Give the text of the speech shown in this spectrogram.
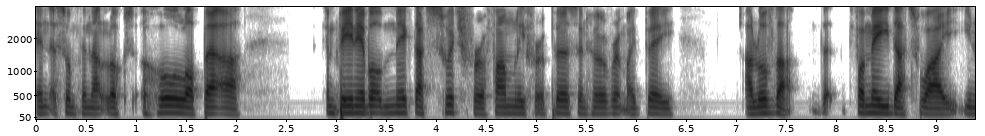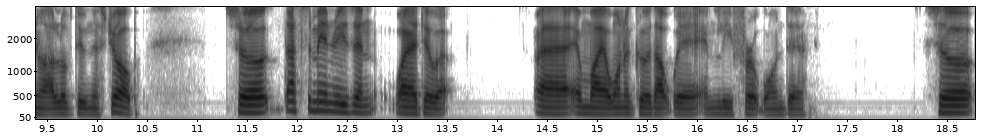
into something that looks a whole lot better, and being able to make that switch for a family, for a person, whoever it might be. I love that. that for me, that's why you know I love doing this job. So that's the main reason why I do it, uh, and why I want to go that way and leave for it one day. So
